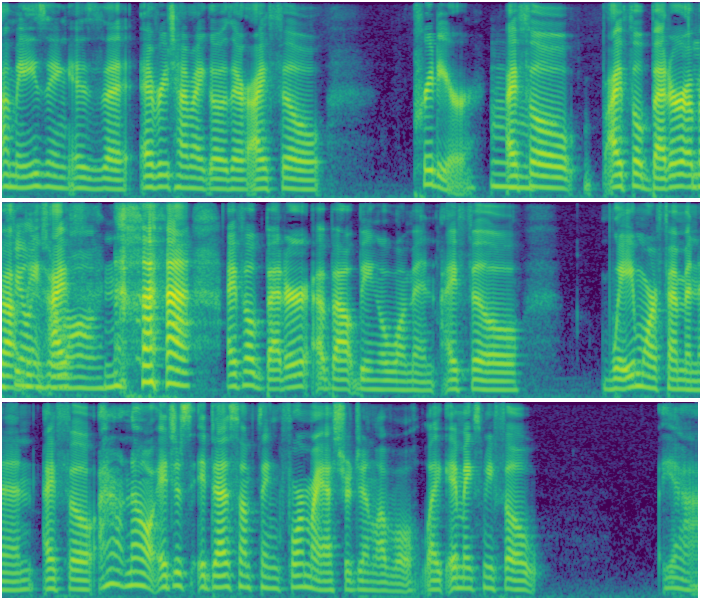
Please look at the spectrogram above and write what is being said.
amazing is that every time I go there, I feel prettier. I feel, I feel better about being. Mm. I, wrong. I feel better about being a woman. I feel way more feminine. I feel, I don't know. It just, it does something for my estrogen level. Like it makes me feel. Yeah,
